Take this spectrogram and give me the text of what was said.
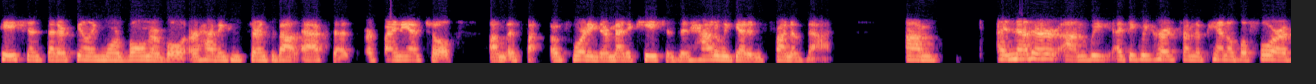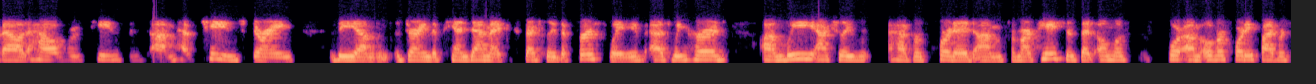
patients that are feeling more vulnerable or having concerns about access or financial um, affording their medications, and how do we get in front of that? Um, another, um, we I think we heard from the panel before about how routines um, have changed during the um, during the pandemic, especially the first wave. As we heard, um, we actually have reported from our patients that almost for, over 45%,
